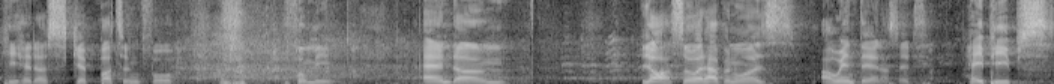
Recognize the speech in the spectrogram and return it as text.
he hit a skip button for, for me. And um, yeah, so what happened was I went there and I said, hey peeps.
